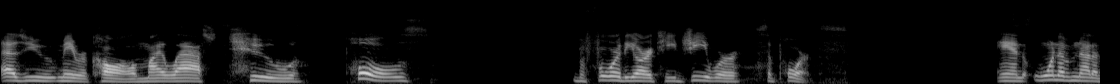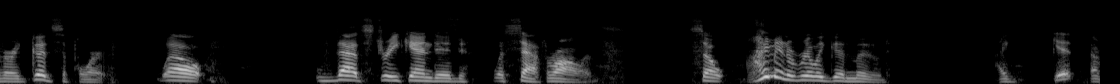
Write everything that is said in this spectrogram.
as you may recall, my last two pulls before the RTG were supports. And one of them not a very good support. Well, that streak ended with Seth Rollins. So I'm in a really good mood. I get a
